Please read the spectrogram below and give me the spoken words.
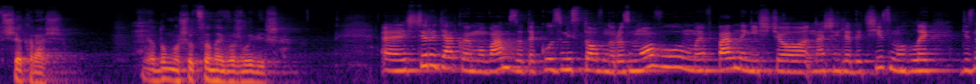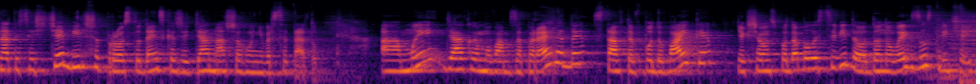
ще краще. Я думаю, що це найважливіше. Е, Щиро дякуємо вам за таку змістовну розмову. Ми впевнені, що наші глядачі змогли дізнатися ще більше про студентське життя нашого університету. А ми дякуємо вам за перегляди. Ставте вподобайки. Якщо вам сподобалось це відео, до нових зустрічей!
